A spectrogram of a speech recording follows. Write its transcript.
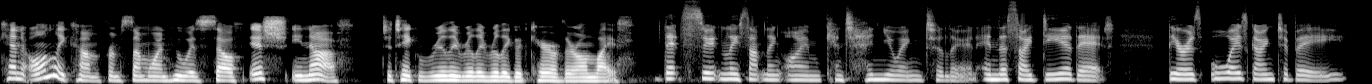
can only come from someone who is selfish enough to take really, really, really good care of their own life. that's certainly something I'm continuing to learn. And this idea that there is always going to be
